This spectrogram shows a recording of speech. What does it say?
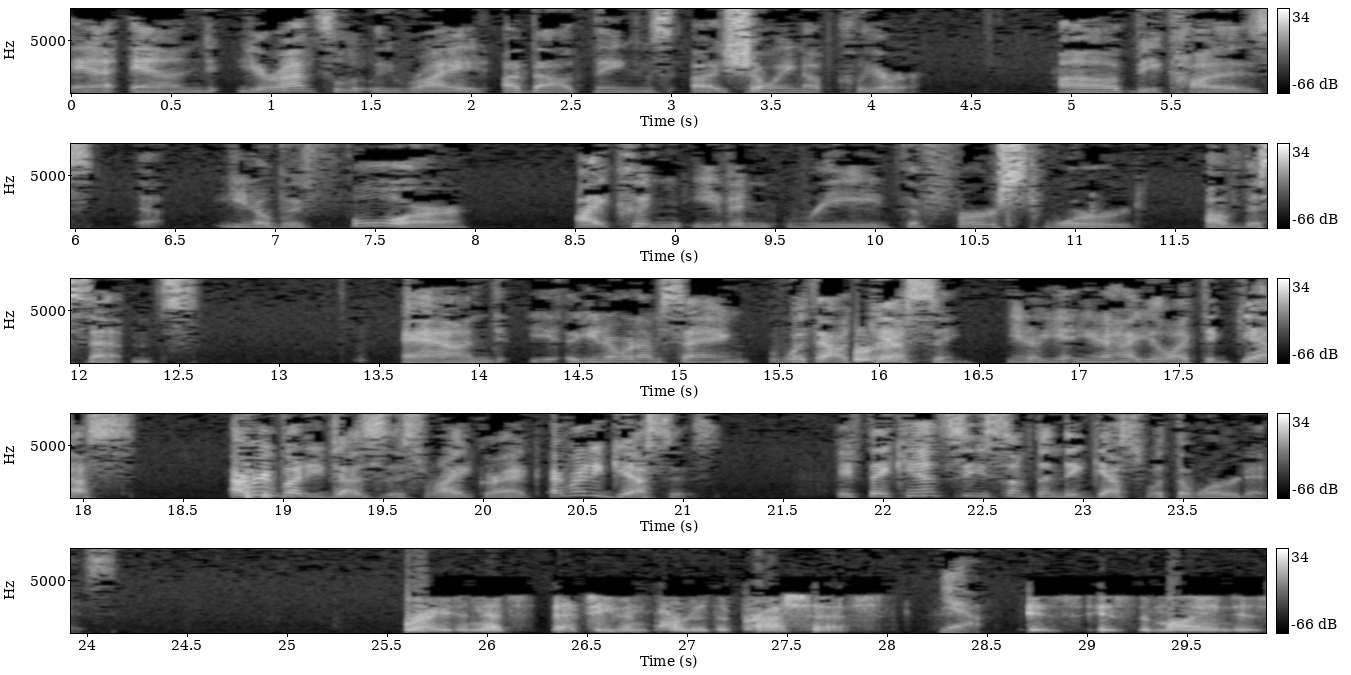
and, and you're absolutely right about things uh, showing up clearer. Uh, because, uh, you know, before I couldn't even read the first word of the sentence. And you know what I'm saying? Without Right. guessing. You know, you, you know how you like to guess? Everybody does this, right, Greg? Everybody guesses. If they can't see something, they guess what the word is. Right, and that's that's even part of the process. Yeah. Is is mind is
